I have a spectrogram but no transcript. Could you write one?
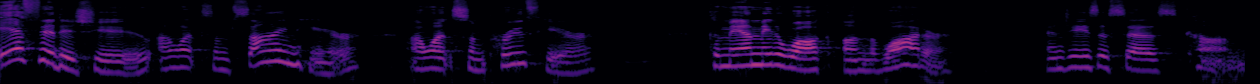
If it is you, I want some sign here. I want some proof here. Command me to walk on the water. And Jesus says, Come.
